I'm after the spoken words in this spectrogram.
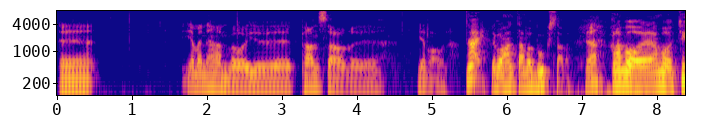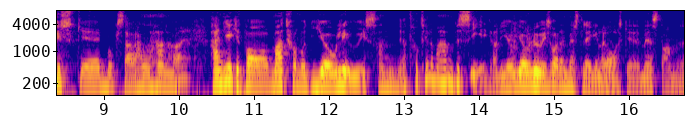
Eh, ja men han var ju eh, pansargeneral. Nej, det var han inte. Han var boxare. Ja. Han, var, han var tysk eh, boxare. Han, han, ja, ja. han gick ett par matcher mot Joe Louis. Han, jag tror till och med han besegrade Joe, Joe Louis var den mest legendariska mästaren.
